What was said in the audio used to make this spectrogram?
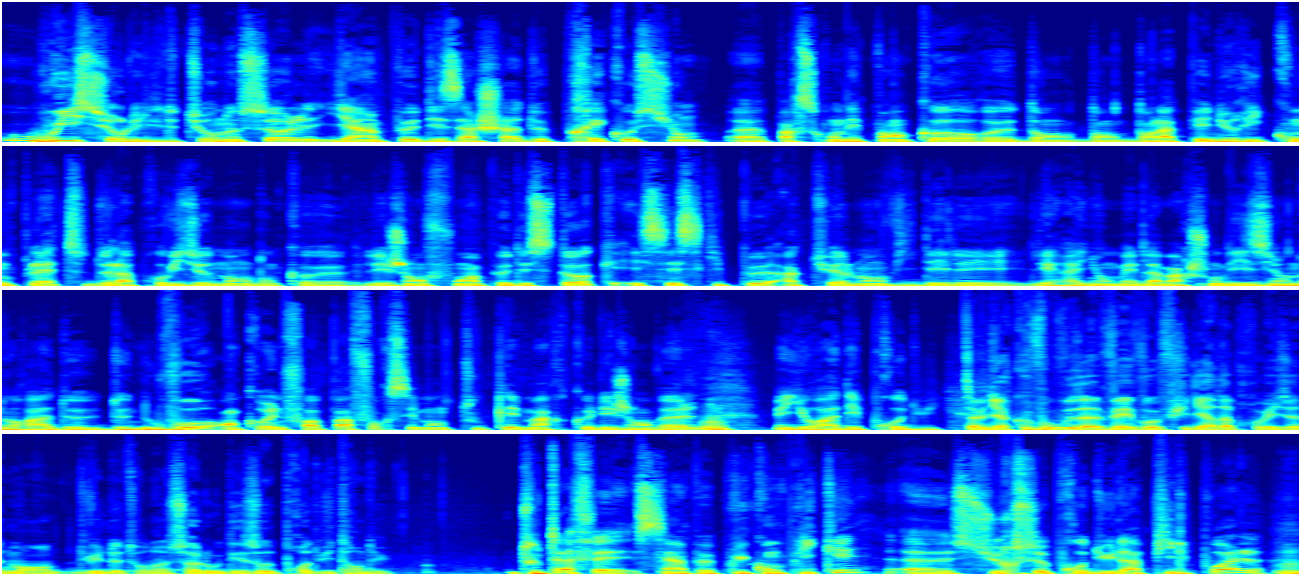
oui, sur l'huile de tournesol, il y a un peu des achats de précaution euh, parce qu'on n'est pas encore euh, dans, dans, dans, la pénurie complète de l'approvisionnement. Donc euh, les gens font un peu des stocks et c'est ce qui peut actuellement vider les, les, rayons. Mais de la marchandise, il y en aura de, de nouveau. Encore une fois, pas forcément toutes les marques que les gens veulent, mmh. mais il y aura des produits. Ça veut dire que vous, vous avez vos filières d'approvisionnement d'huile de tournesol ou des autres produits tendus? Tout à fait. C'est un peu plus compliqué euh, sur ce produit-là pile poil, mm.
